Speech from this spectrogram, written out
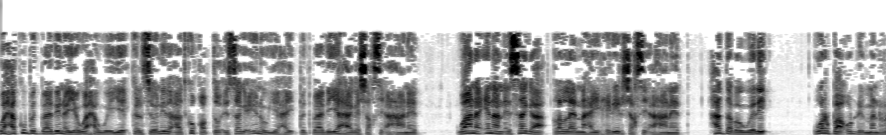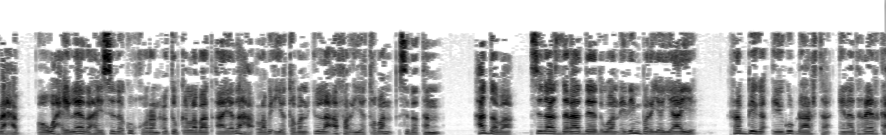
Waxa ku badbaadinaya waxa weeye kalsoonida aad ku qabto isaga inuu yahay badbaadiyahaaga shakhsi ahaaneed. Waana inaan isaga la leennahay xidhiir shakhsi ahaaneed. Haddaba weli war baa u dhiman raxab oo waxay leedahay sida ku qoran cutubka labaad aayadaha laba iyo toban ilaa afar iyo toban sida tan. Haddaba sidaas daraaddeed waan idin baryayaaye rabbiga iigu dhaarta inaad reerka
